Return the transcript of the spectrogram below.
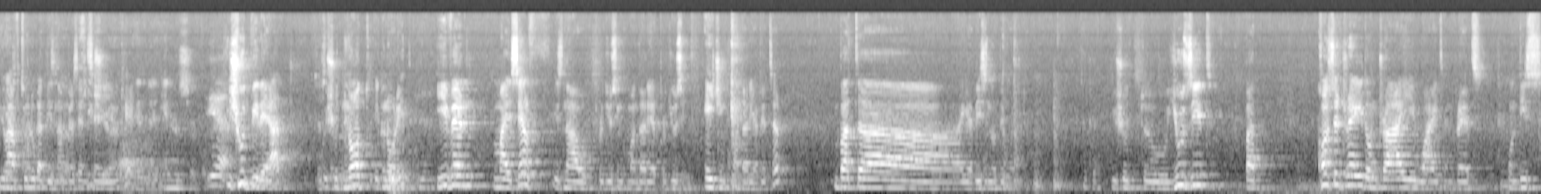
you have to look at these numbers and say, okay, In the inner circle. Yeah. it should be there. Just We should not ignore it. Even myself is now producing commandaria, producing aging commandaria better. But uh, yeah, this is not the way. You should uh, use it, but concentrate on dry white and reds on these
